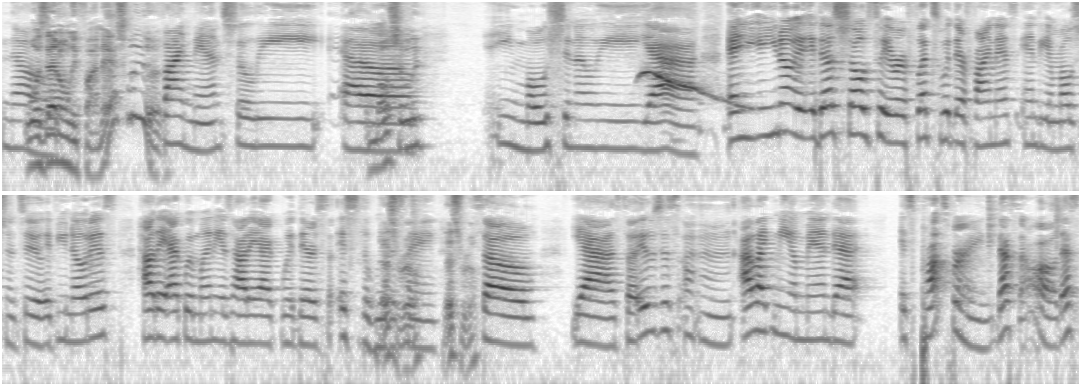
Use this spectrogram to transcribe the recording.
no. Was that only financially or financially, uh, emotionally? emotionally, yeah. And you, you know, it, it does show so it reflects with their finance and the emotion too. If you notice, how they act with money is how they act with their. It's the weirdest real. thing. That's real. So yeah, so it was just. I like me a man that is prospering. That's all. That's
